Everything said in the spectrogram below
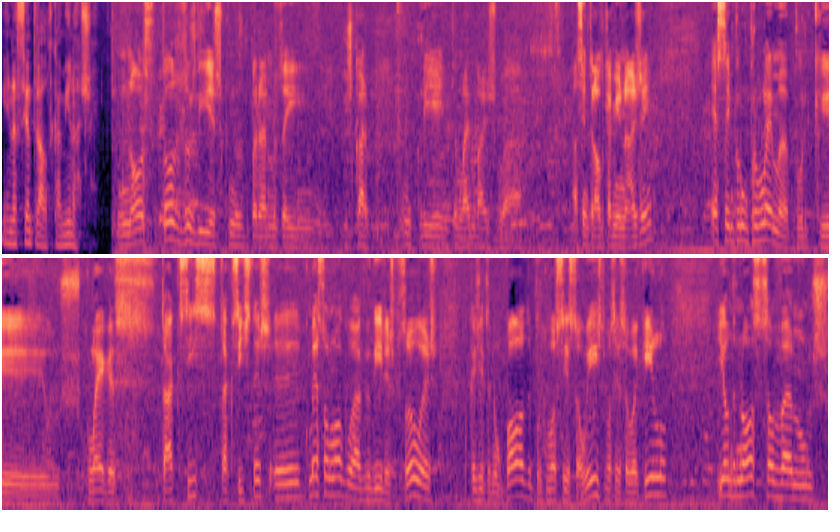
é na central de caminhonagem. Nós, todos os dias que nos deparamos em buscar um cliente lá embaixo à, à central de caminhonagem, é sempre um problema, porque os colegas táxis, taxistas eh, começam logo a agredir as pessoas, porque a gente não pode, porque você é só isto, você é só aquilo, e onde nós só vamos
